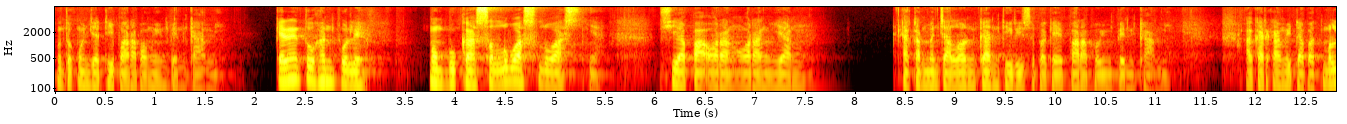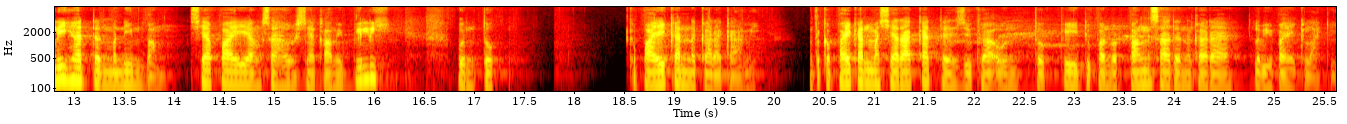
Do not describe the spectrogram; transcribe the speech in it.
untuk menjadi para pemimpin kami. Karena Tuhan boleh membuka seluas-luasnya siapa orang-orang yang akan mencalonkan diri sebagai para pemimpin kami agar kami dapat melihat dan menimbang siapa yang seharusnya kami pilih untuk kebaikan negara kami, untuk kebaikan masyarakat dan juga untuk kehidupan berbangsa dan negara lebih baik lagi.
